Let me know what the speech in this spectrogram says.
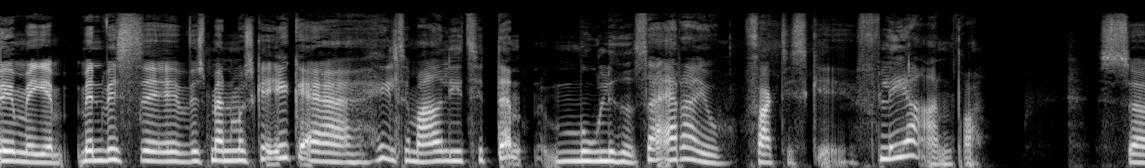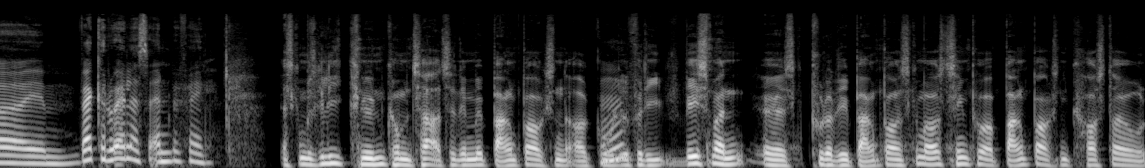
øh, med hjem. Men hvis, øh, hvis man måske ikke er helt så meget lige til den mulighed, så er der jo faktisk øh, flere andre. Så øh, hvad kan du ellers anbefale? Jeg skal måske lige knytte en kommentar til det med bankboksen og guldet, Mm. fordi hvis man øh, putter det i bankboksen, skal man også tænke på, at bankboksen koster jo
